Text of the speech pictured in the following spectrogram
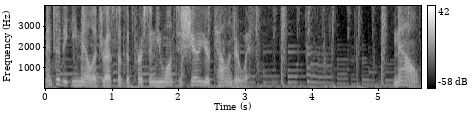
enter the email address of the person you want to share your calendar with. Now,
